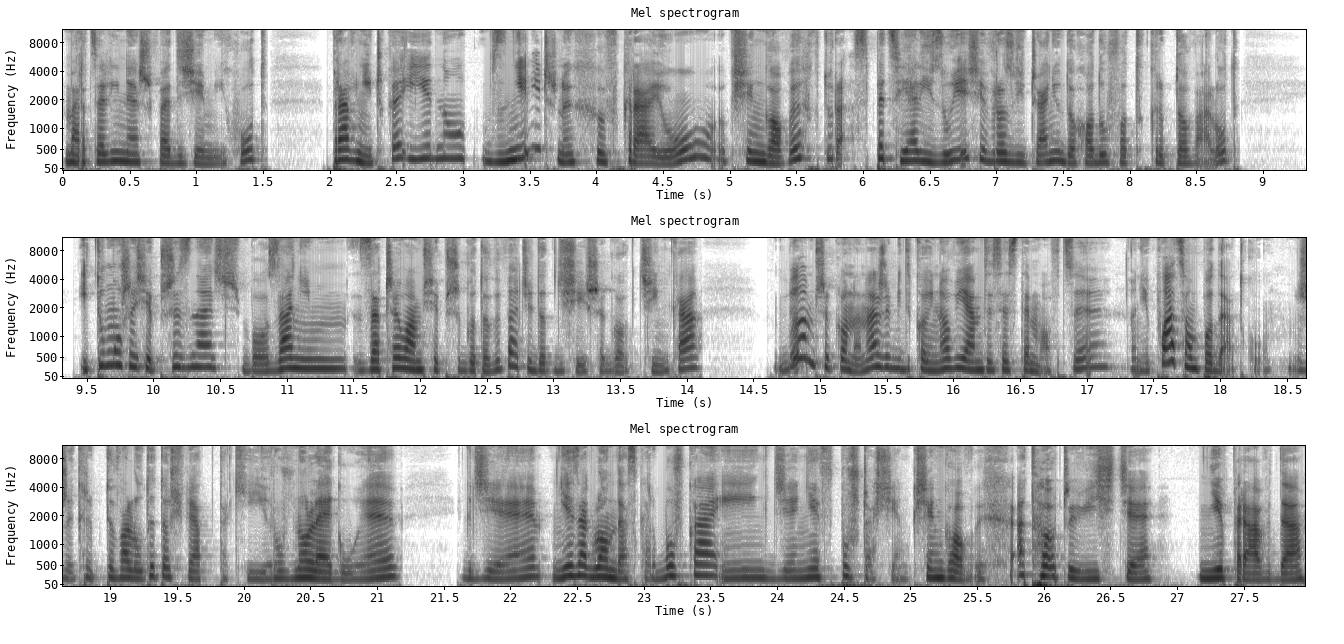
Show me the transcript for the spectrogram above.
Marcelinę Szwed-Ziemichut. prawniczkę i jedną z nielicznych w kraju księgowych, która specjalizuje się w rozliczaniu dochodów od kryptowalut. I tu muszę się przyznać, bo zanim zaczęłam się przygotowywać do dzisiejszego odcinka, byłam przekonana, że bitcoinowi antysystemowcy no nie płacą podatku, że kryptowaluty to świat taki równoległy, gdzie nie zagląda skarbówka i gdzie nie wpuszcza się księgowych. A to oczywiście nieprawda.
